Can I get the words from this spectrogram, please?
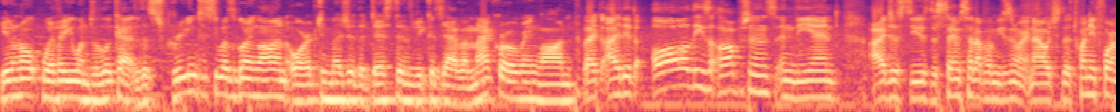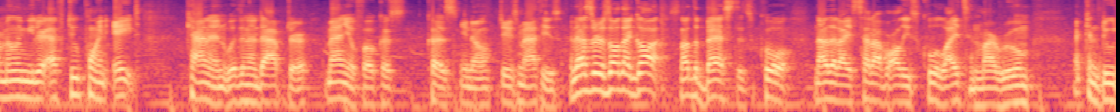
you don't know whether you want to look at the screen to see what's going on or to measure the distance because you have a macro ring on. Like I did all these options in the end. I just used the same setup I'm using right now, which is the 24 millimeter f2.8 Canon with an adapter, manual focus, because you know James Matthews. And that's the result I got. It's not the best. It's cool. Now that I set up all these cool lights in my room I can do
